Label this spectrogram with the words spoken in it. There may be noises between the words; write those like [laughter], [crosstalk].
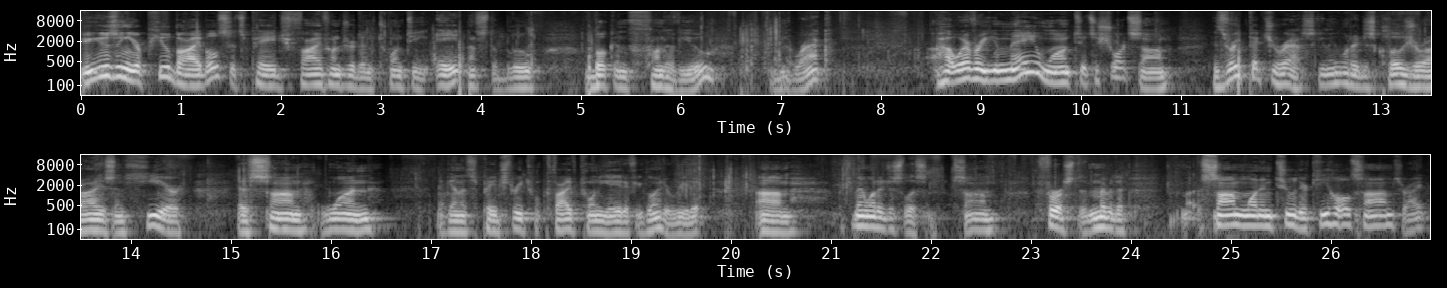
You're using your Pew Bibles. It's page 528. That's the blue book in front of you in the rack. However, you may want to, it's a short psalm, it's very picturesque. You may want to just close your eyes and hear as Psalm 1. Again, it's page 3, 528 if you're going to read it. Um, but you may want to just listen. Psalm first, remember the Psalm 1 and 2, they're keyhole psalms, right?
